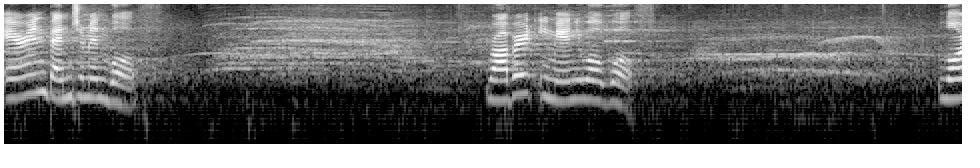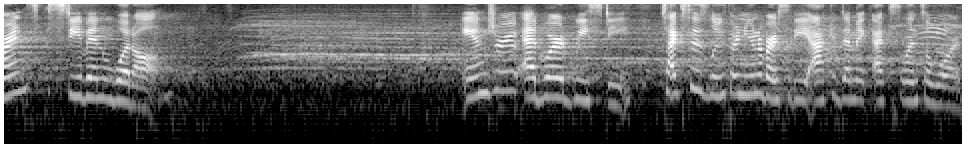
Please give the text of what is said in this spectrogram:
Aaron Benjamin Wolf. Robert Emmanuel Wolf. Lawrence Stephen Woodall. Andrew Edward Weisty, Texas Lutheran University Academic Excellence Award.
